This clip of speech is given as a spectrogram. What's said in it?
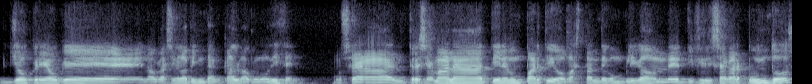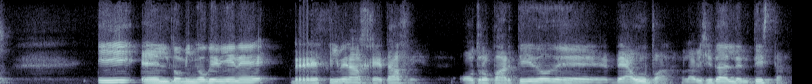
yo creo que la ocasión la pintan calva, como dicen. O sea, entre semana tienen un partido bastante complicado donde es difícil sacar puntos y el domingo que viene reciben al Getafe, otro partido de, de AUPA, la visita del dentista.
